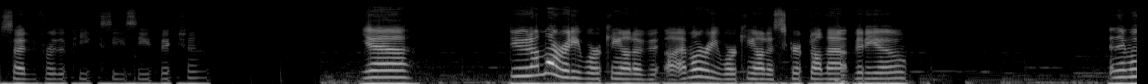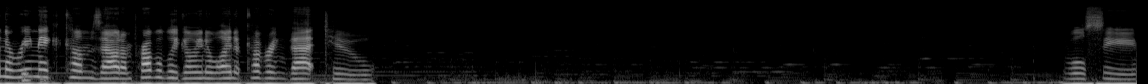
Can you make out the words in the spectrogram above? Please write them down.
Excited for the peak CC fiction? Yeah. Dude, I'm already working on a vi- uh, I'm already working on a script on that video. And then when the remake comes out, I'm probably going to wind up covering that too. We'll see.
